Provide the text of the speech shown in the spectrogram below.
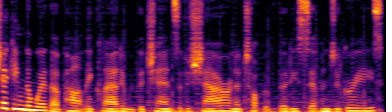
Checking the weather, partly cloudy with the chance of a shower and a top of 37 degrees.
